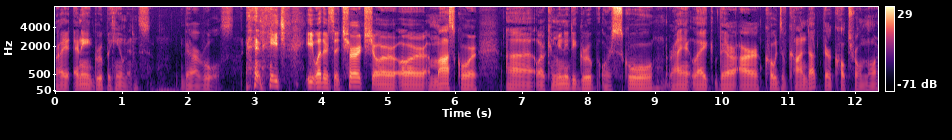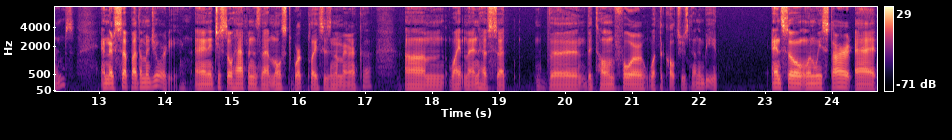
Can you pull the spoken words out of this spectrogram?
right? Any group of humans, there are rules, and each, whether it's a church or or a mosque or uh, or a community group or school, right? Like there are codes of conduct, there are cultural norms, and they're set by the majority. And it just so happens that most workplaces in America, um, white men have set the the tone for what the culture is going to be. And so when we start at,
